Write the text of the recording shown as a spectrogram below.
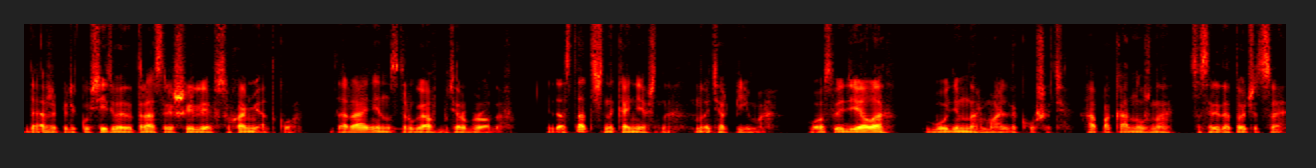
Даже перекусить в этот раз решили в сухомятку, заранее настругав бутербродов. Недостаточно, конечно, но терпимо. После дела будем нормально кушать, а пока нужно сосредоточиться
